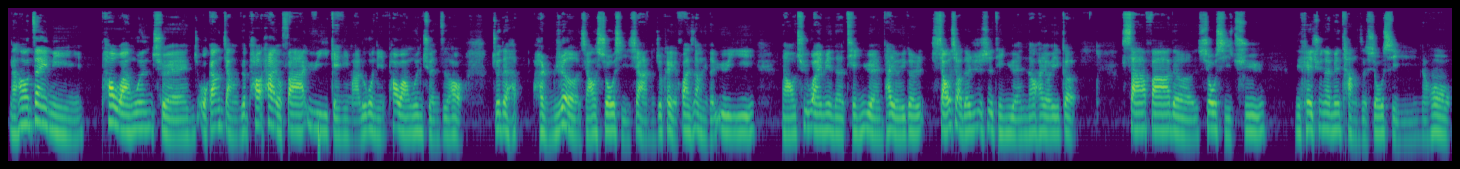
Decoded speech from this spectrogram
然后在你泡完温泉，我刚刚讲的泡，他有发浴衣给你嘛？如果你泡完温泉之后觉得很很热，想要休息一下，你就可以换上你的浴衣，然后去外面的庭园，它有一个小小的日式庭园，然后还有一个沙发的休息区，你可以去那边躺着休息，然后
